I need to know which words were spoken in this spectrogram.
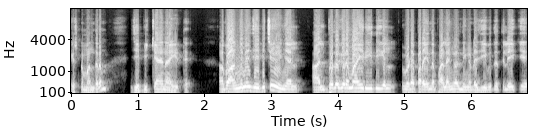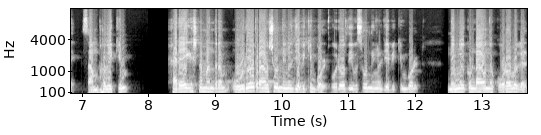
കൃഷ്ണ മന്ത്രം ജപിക്കാനായിട്ട്. അപ്പൊ അങ്ങനെ ജപിച്ചു കഴിഞ്ഞാൽ അത്ഭുതകരമായ രീതിയിൽ ഇവിടെ പറയുന്ന ഫലങ്ങൾ നിങ്ങളുടെ ജീവിതത്തിലേക്ക് സംഭവിക്കും. ഹരേ കൃഷ്ണ മന്ത്രം ഓരോ പ്രാവശ്യവും നിങ്ങൾ ജപിക്കുമ്പോൾ ഓരോ ദിവസവും നിങ്ങൾ ജപിക്കുമ്പോൾ നിങ്ങൾക്കുണ്ടാവുന്ന കുറവുകൾ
